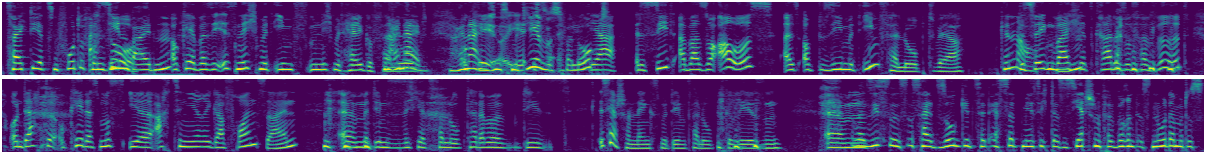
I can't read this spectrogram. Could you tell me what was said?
zeige dir jetzt ein Foto von so. den beiden. Okay, aber sie ist nicht mit ihm, nicht mit Helge verlobt. Nein, nein, nein, nein, sie ist mit Jesus verlobt. Ja, es sieht aber so aus, als ob sie mit ihm verlobt wäre. Genau. Deswegen war ich mhm. jetzt gerade so verwirrt und dachte, okay, das muss ihr 18-jähriger Freund sein, äh, mit dem sie sich jetzt verlobt hat, aber die ist ja schon längst mit dem verlobt gewesen. ähm, aber siehst du, es ist halt so GZSZ-mäßig, dass es jetzt schon verwirrend ist, nur damit du es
